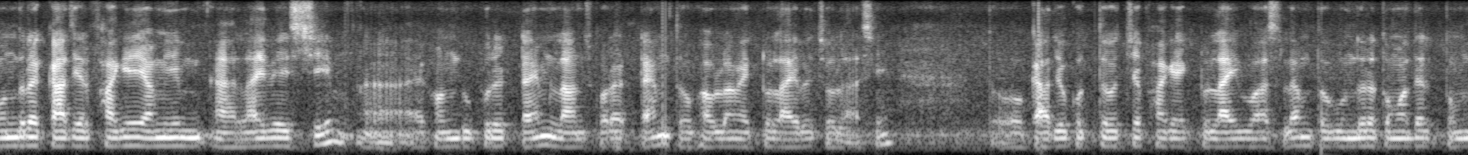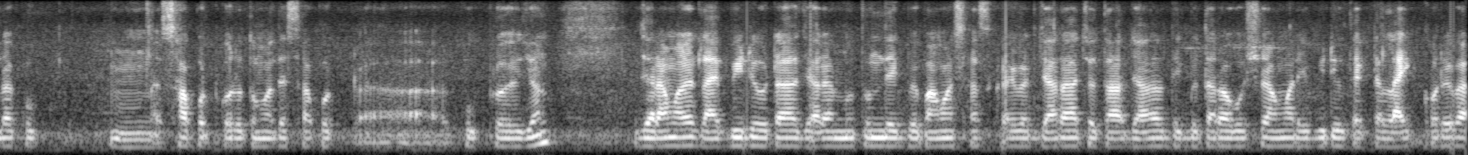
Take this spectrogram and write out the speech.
বন্ধুরা, কাজের ফাঁকে আমি লাইভে এসেছি। এখন দুপুরের টাইম লাঞ্চ করার টাইম তো ভাবলাম একটু লাইভে চলে আসি। তো কাজও করতে হচ্ছে, ফাঁকে একটু লাইভও আসলাম। তো বন্ধুরা, তোমাদের, তোমরা খুব সাপোর্ট করো, তোমাদের সাপোর্ট খুব প্রয়োজন। যারা আমার লাইভ ভিডিওটা, যারা নতুন দেখবে বা আমার সাবস্ক্রাইবার যারা আছে, তা, যারা দেখবে, তারা অবশ্যই আমার এই ভিডিওতে একটা লাইক করে বা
